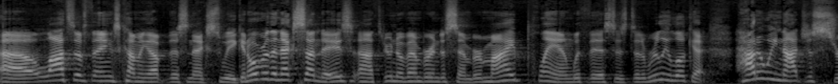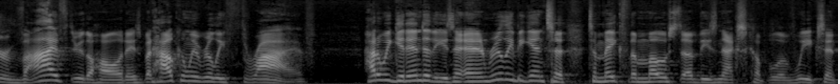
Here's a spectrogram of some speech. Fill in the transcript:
uh, lots of things coming up this next week. And over the next Sundays uh, through November and December, my plan with this is to really look at how do we not just survive through the holidays, but how can we really thrive? How do we get into these and really begin to, to make the most of these next couple of weeks? And,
